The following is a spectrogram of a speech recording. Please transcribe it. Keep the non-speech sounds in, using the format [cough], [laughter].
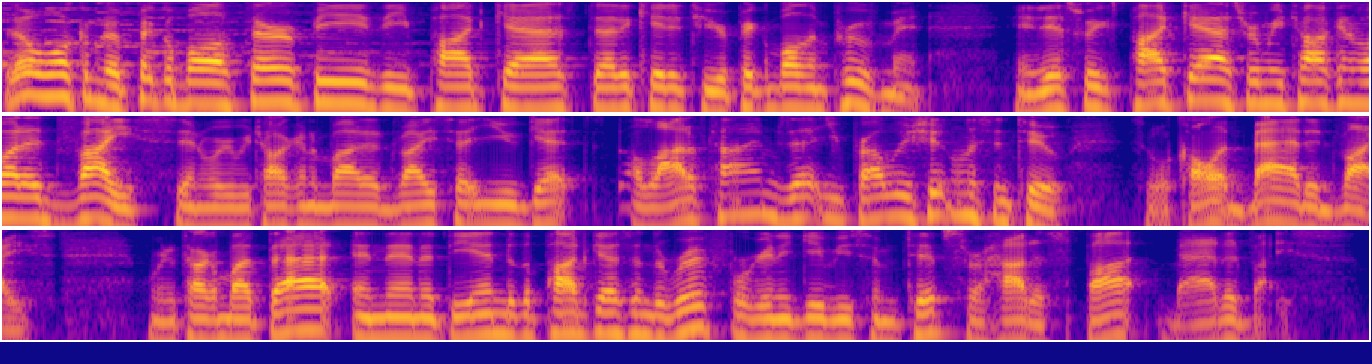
Hello, and welcome to Pickleball Therapy, the podcast dedicated to your pickleball improvement. In this week's podcast, we're going to be talking about advice, and we're going to be talking about advice that you get a lot of times that you probably shouldn't listen to. So we'll call it bad advice. We're going to talk about that, and then at the end of the podcast and the riff, we're going to give you some tips for how to spot bad advice.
